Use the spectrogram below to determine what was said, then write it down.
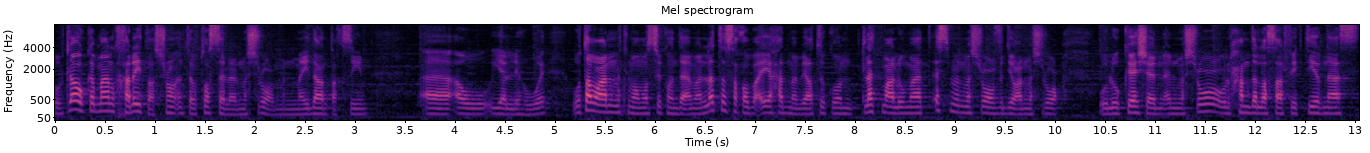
وبتلاقوا كمان خريطة شلون أنت بتوصل للمشروع من ميدان تقسيم أو يلي هو. وطبعا مثل ما بوصيكم دائما لا تثقوا بأي حد ما بيعطيكم ثلاث معلومات اسم المشروع فيديو عن المشروع ولوكيشن المشروع والحمد لله صار في كتير ناس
